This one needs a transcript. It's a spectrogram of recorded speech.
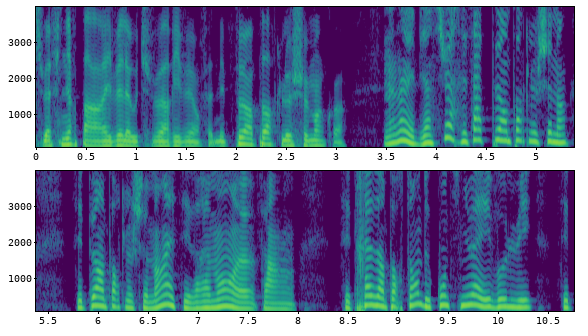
tu vas finir par arriver là où tu veux arriver, en fait. Mais peu importe le chemin, quoi. Non, non, mais bien sûr, c'est ça, peu importe le chemin. C'est peu importe le chemin et c'est vraiment, euh, enfin, c'est très important de continuer à évoluer. C'est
